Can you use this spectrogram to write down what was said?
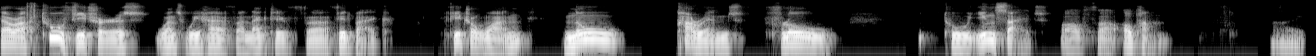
There are two features once we have a negative uh, feedback. Feature one, no current flow to inside of uh, op-amp. Right.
